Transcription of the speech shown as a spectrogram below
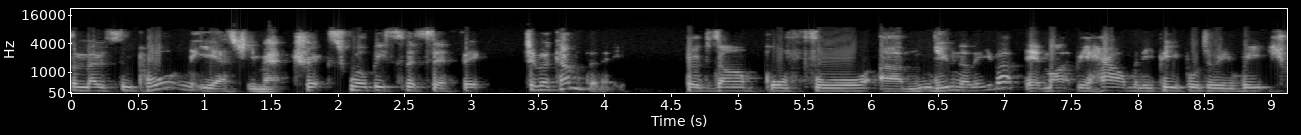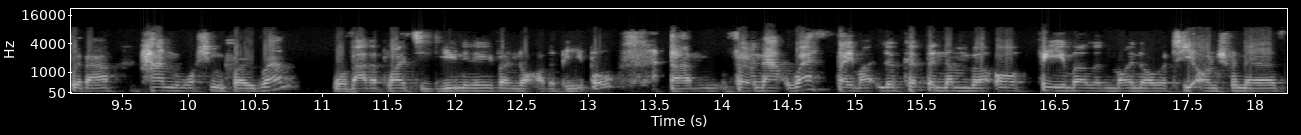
the most important ESG metrics will be specific to a company. For example, for um, Unilever, it might be how many people do we reach with our hand washing program? Well, that applies to Unilever, not other people. Um, for NatWest, they might look at the number of female and minority entrepreneurs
